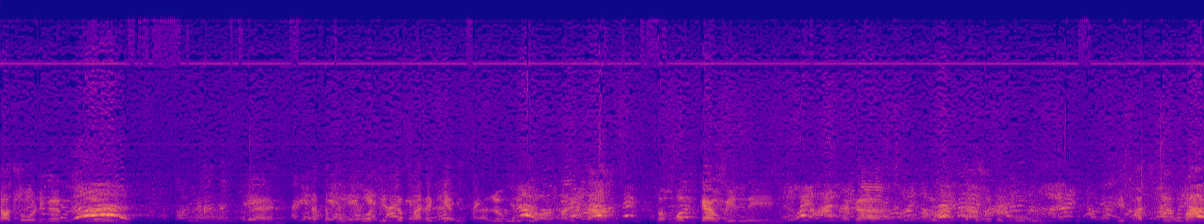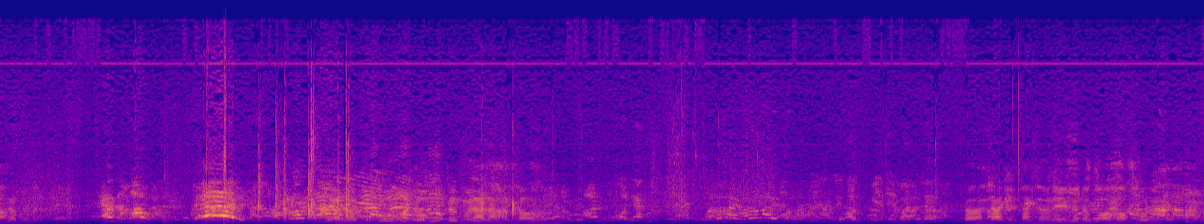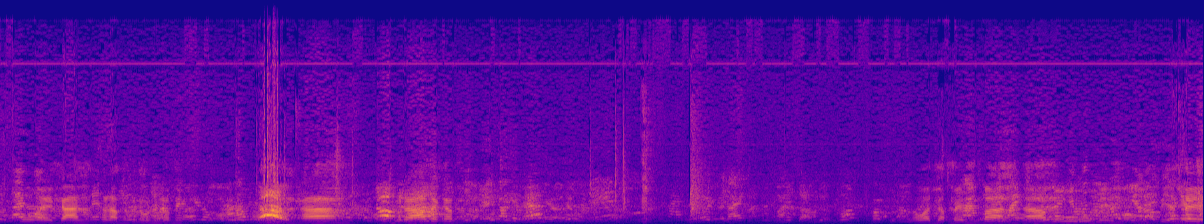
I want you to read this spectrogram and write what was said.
ต่อศูนย์นี่ก็คืออ่าแรกนัทพงศ์โคทินก็หมายเลขเจ็ดลูกที่สองหมายเลขสามสมภพแก้วมีสี แล้วก็ลูกที่สามก็จะคู่พิพัฒน์ดูมากครับเดี๋ยวมันจะคู่มาชมครึ่งเวลาหลังต่อครับ ก็การแข่งขันครั้งนี้ก็ต้องขอขอบคุณผู้ให้การสนับสนุนครับสินค้าทุกร้านเลยครับไม่ว่าจะเป็นบ้านอาบูนี่ของเสียเต้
